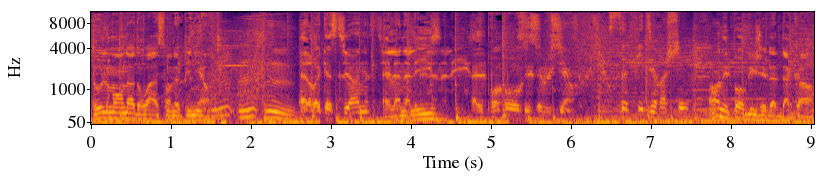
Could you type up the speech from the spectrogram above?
Tout le monde a droit à son opinion. Elle requestionne, elle analyse, elle propose des solutions. Sophie Durocher. On n'est pas obligé d'être d'accord.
